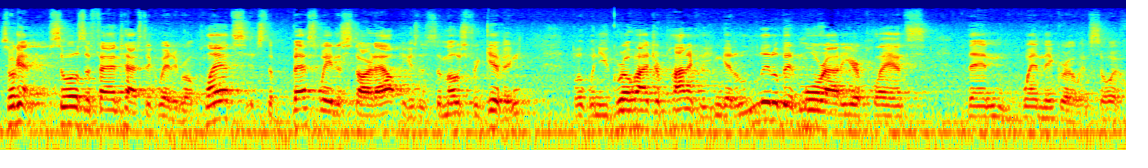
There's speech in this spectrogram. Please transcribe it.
So again, soil is a fantastic way to grow plants. It's the best way to start out because it's the most forgiving. But when you grow hydroponically, you can get a little bit more out of your plants than when they grow in soil.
